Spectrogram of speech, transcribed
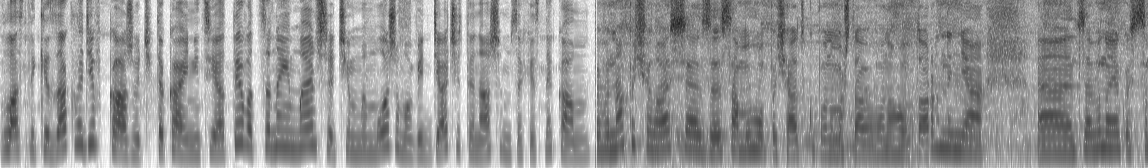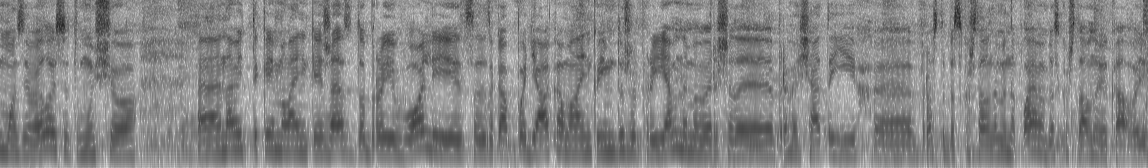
Власники закладів кажуть, така ініціатива це найменше, чим ми можемо віддячити нашим захисникам. Вона почалася з самого початку повномасштабного вторгнення. Е, Це воно якось само з'явилося, тому що е, навіть такий маленький жест доброї волі, це така подяка маленька, їм дуже приємно. Ми вирішили пригощати їх е, просто безкоштовними напоями, безкоштовною кавою.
